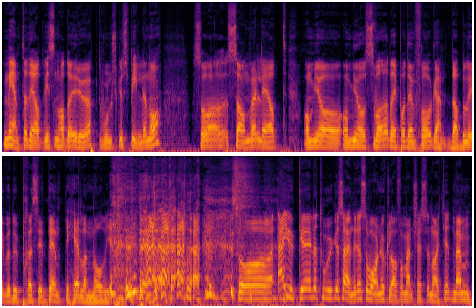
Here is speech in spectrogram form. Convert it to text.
mente det at hvis han hadde røpt hvor han skulle spille nå, så sa han vel det at om jeg, om jeg svarer deg på den spørsmålen, da blir du president i hele Norge. så ei uke eller to uker seinere så var han jo klar for Manchester United, men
